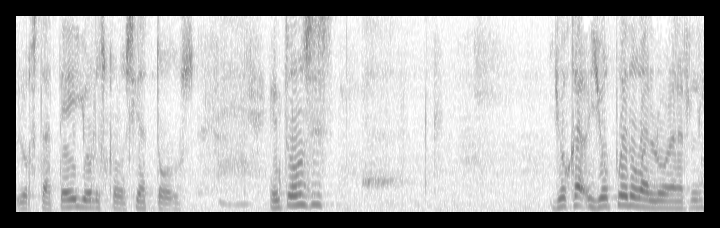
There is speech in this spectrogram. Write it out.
los traté, yo los conocía a todos. Entonces, yo, yo puedo valorarle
